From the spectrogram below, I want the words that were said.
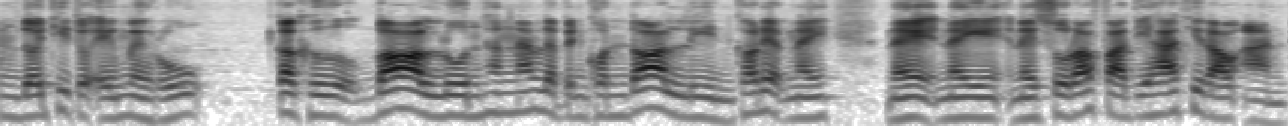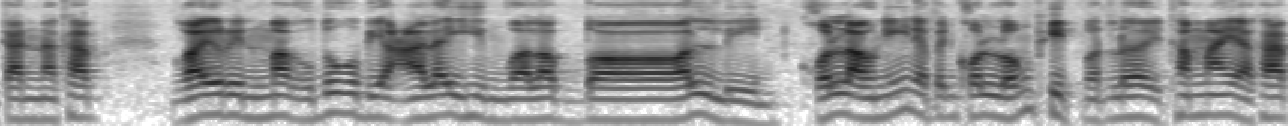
ำโดยที่ตัวเองไม่รู้ ก็คือด้อนลุนทั้งนั้นเลยเป็นคนด้อนลีนเขาเรียกในในในในสุรฟาติฮะที่เราอ่านกันนะครับ ไกรินมักดูบิอาไลฮิมวะลดอลลีนคนเหล่านี้เนี่ยเป็นคนหลงผิดหมดเลยทำไมอะครับ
